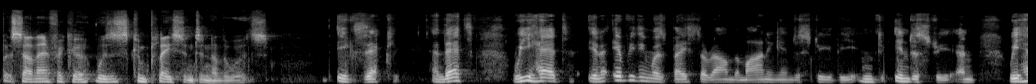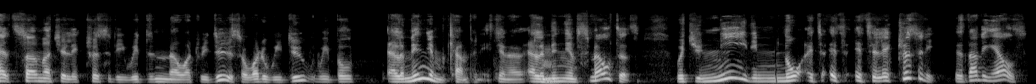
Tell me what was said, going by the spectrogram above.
But South Africa was complacent, in other words. Exactly. And that's, we had, you know, everything was based around the mining industry, the in- industry. And we had so much electricity, we didn't know what we do. So what do we do? We built aluminium companies, you know, aluminium mm. smelters, which you need in no, it's, it's, it's electricity. There's nothing else.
